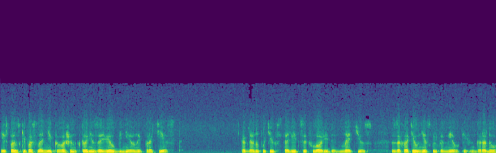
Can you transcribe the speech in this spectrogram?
Испанский посланник в Вашингтоне заявил гневный протест. Когда на пути к столице Флориды Мэтьюс захватил несколько мелких городов,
